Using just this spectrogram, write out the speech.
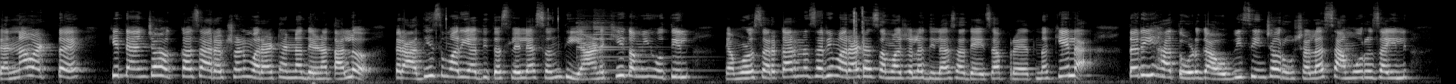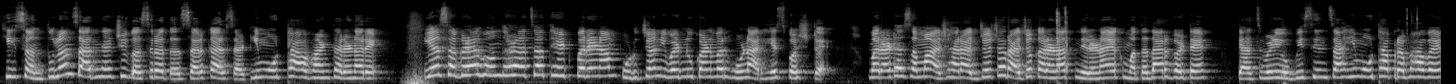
त्यांना वाटतंय की त्यांच्या हक्काचं आरक्षण मराठ्यांना देण्यात आलं तर आधीच मर्यादित असलेल्या संधी आणखी कमी होतील. त्यामुळं सरकारनं जरी मराठा समाजाला दिलासा द्यायचा प्रयत्न केला तरी हा तोडगा ओबीसींच्या रोषाला सामोरं जाईल. ही संतुलन साधण्याची कसरत सरकारसाठी मोठं आव्हान ठरणार आहे. या सगळ्या गोंधळाचा थेट परिणाम पुढच्या निवडणुकांवर होणार हे स्पष्ट आहे. मराठा समाज हा राज्याच्या राजकारणात निर्णायक मतदार गट आहे. त्याचवेळी ओबीसींचाही मोठा प्रभाव आहे.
